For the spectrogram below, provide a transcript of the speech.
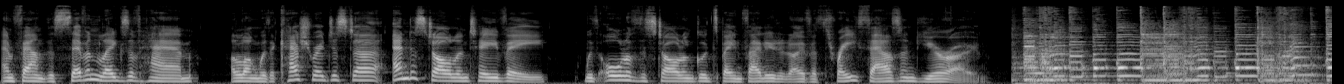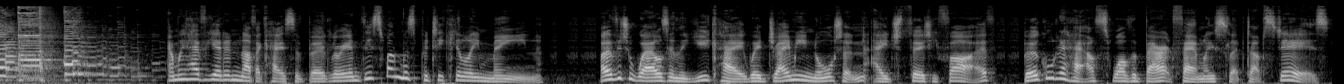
and found the seven legs of ham, along with a cash register and a stolen TV, with all of the stolen goods being valued at over 3,000 euro. And we have yet another case of burglary, and this one was particularly mean. Over to Wales in the UK, where Jamie Norton, aged 35, burgled a house while the Barrett family slept upstairs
